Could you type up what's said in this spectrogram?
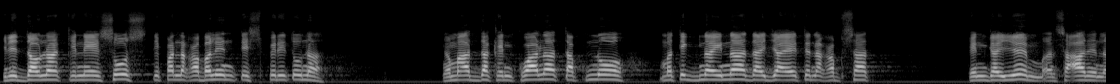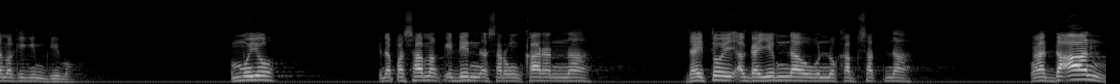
kinid daw na kini Jesus ti panakabalin ti Espiritu na nga maadda ken kuana tapno matignay na dayja iti nakapsat ken gayem ang saanen na makigimgimo. Amuyo, kinapasamak idin asarungkaran na daytoy agayem na wano kapsat na nga daan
